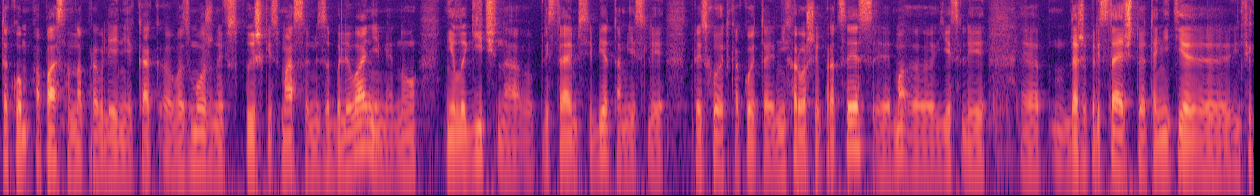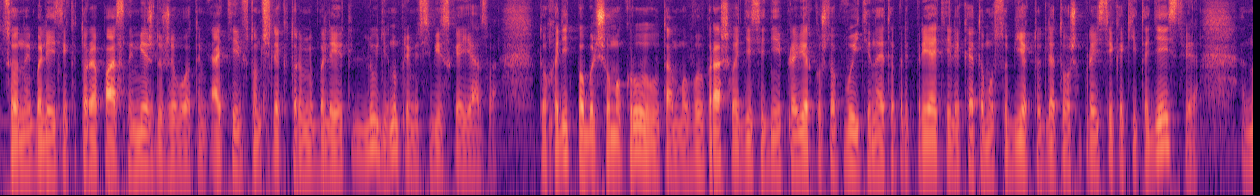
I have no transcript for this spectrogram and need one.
таком опасном направлении, как возможные вспышки с массовыми заболеваниями, ну, нелогично представим себе, там, если происходит какой-то нехороший процесс, э, э, если э, даже представить, что это не те инфекционные болезни, которые опасны между животными, а те, в том числе, которыми болеют люди, ну, например, сибирская язва, то ходить по большому кругу, там, выпрашивать 10 дней проверку, чтобы выйти на это предприятие или к этому субъекту для того, чтобы провести какие-то действия, ну,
